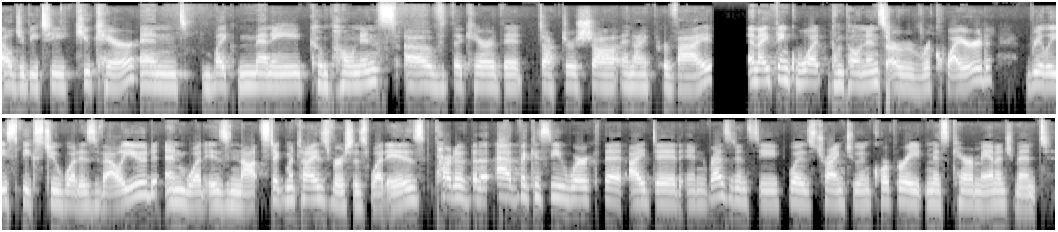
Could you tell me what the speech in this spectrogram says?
LGBTQ care. And like many components of the care that Dr. Shah and I provide, and I think what components are required really speaks to what is valued and what is not stigmatized versus what is. Part of the advocacy work that I did in residency was trying to incorporate miscarriage management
